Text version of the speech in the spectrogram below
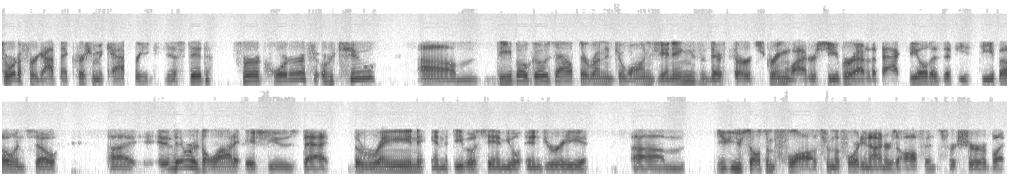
sort of forgot that Christian McCaffrey existed for a quarter or two. Um, Deebo goes out. They're running Jauan Jennings, their third string wide receiver, out of the backfield as if he's Deebo. And so uh, there was a lot of issues that the rain and the Deebo Samuel injury. Um, you, you saw some flaws from the 49ers offense for sure, but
